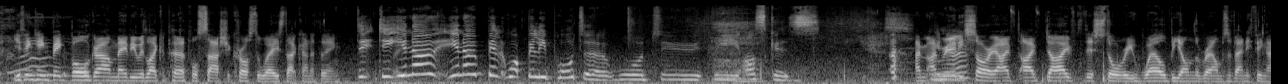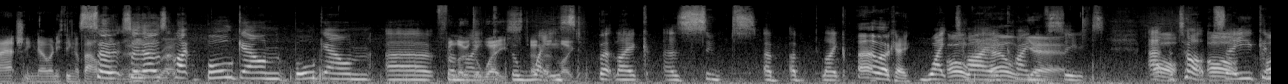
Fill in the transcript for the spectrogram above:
You're thinking big ball ground, maybe with like a purple sash across the waist, that kind of thing. Do, do you know you know Bill, what Billy Porter wore to the Oscars? I'm, I'm really know? sorry. I've, I've dived this story well beyond the realms of anything I actually know anything about. So, so that was like ball gown, ball gown uh, from Below the like waist, the and then, waist, like- but like a suit, a, a like oh okay, white Oh, tie kind yeah. of suit at Oh, the top, oh, so you can. Oh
